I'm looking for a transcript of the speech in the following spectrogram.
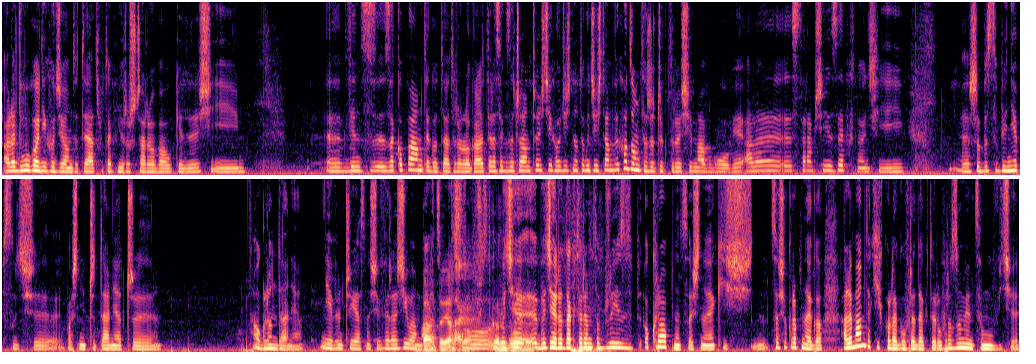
ale długo nie chodziłam do teatru, tak mnie rozczarował kiedyś i E, więc zakopałam tego teatrologa, ale teraz jak zaczęłam częściej chodzić, no to gdzieś tam wychodzą te rzeczy, które się ma w głowie, ale staram się je zepchnąć i żeby sobie nie psuć właśnie czytania czy oglądania. Nie wiem, czy jasno się wyraziłam, Bardzo ale po jasno. Bycie, bycie redaktorem to jest okropne coś, no jakiś, coś okropnego. Ale mam takich kolegów redaktorów, rozumiem, co mówicie.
